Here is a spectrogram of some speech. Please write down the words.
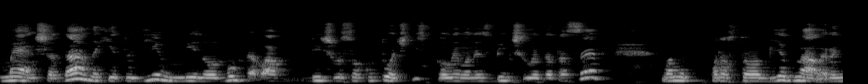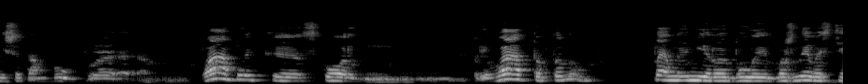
менше даних, і тоді мій ноутбук давав більш високу точність. Коли вони збільшили датасет, вони просто об'єднали. Раніше там був е, паблик, е, скор, приват, тобто ну, певною мірою були можливості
